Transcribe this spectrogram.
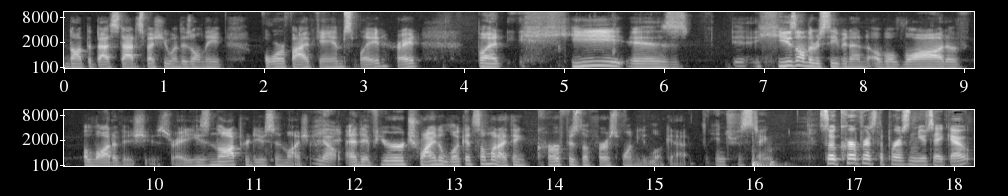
not the best stat, especially when there's only four or five games played, right? But he is he's on the receiving end of a lot of a lot of issues, right? He's not producing much. No. And if you're trying to look at someone, I think Kerf is the first one you look at. Interesting. So Kerf is the person you take out?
